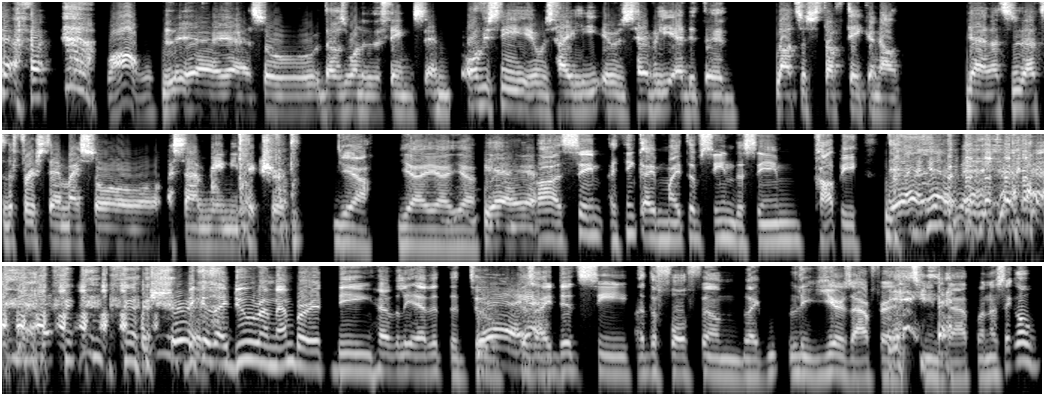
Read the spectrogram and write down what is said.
Wow. yeah, yeah. So that was one of the things, and obviously it was highly, it was heavily edited, lots of stuff taken out. Yeah, that's that's the first time I saw a Sam Raimi picture. Yeah, yeah, yeah, yeah. Yeah, yeah, Uh, same. I think I might have seen the same copy yeah, yeah, man. For sure. because I do remember it being heavily edited too. Because yeah. I did see uh, the full film like years after I had seen that one. I was like, oh,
